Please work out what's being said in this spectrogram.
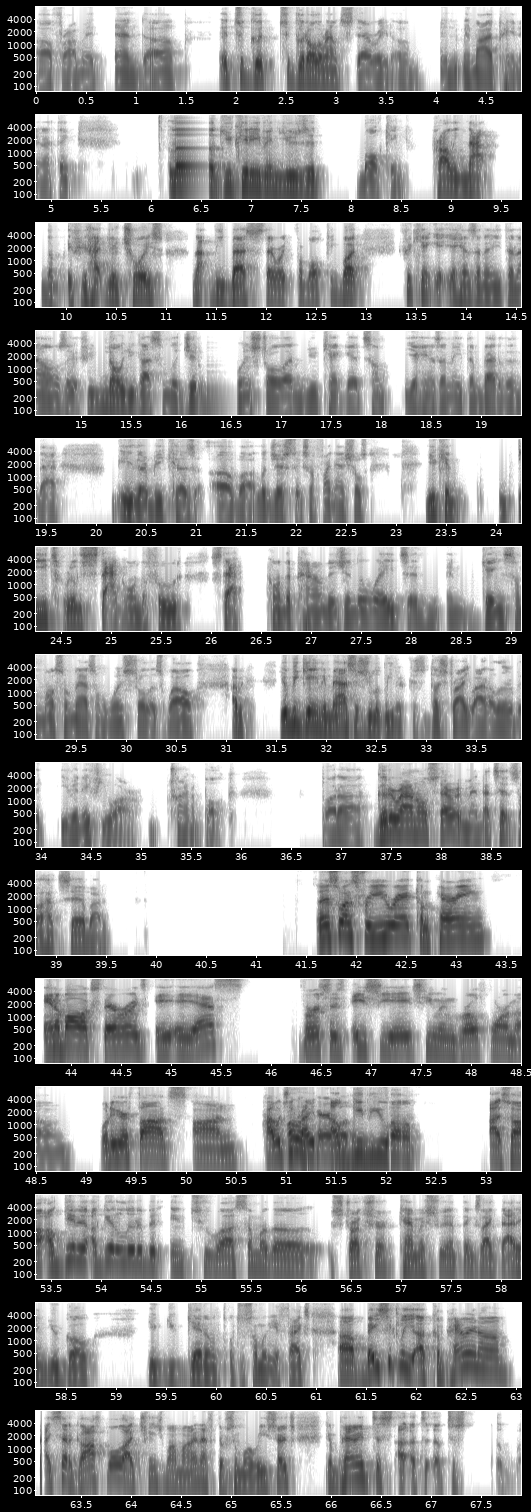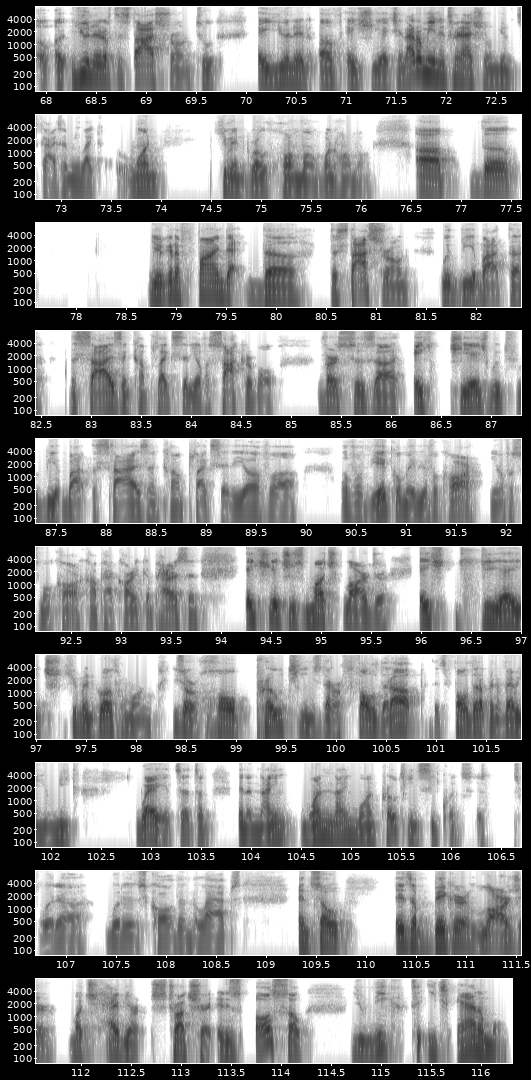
uh, from it. And uh, it's a good, it's a good all around steroid, um, in, in my opinion. I think, look, you could even use it bulking. Probably not the if you had your choice, not the best steroid for bulking, but if you can't get your hands on anything else, if you know you got some legit Winstrol and you can't get some your hands on anything better than that, either because of uh, logistics or financials. You can eat, really stack on the food, stack on the poundage and the weights, and and gain some muscle mass on Winstrol as well. I mean, you'll be gaining mass as you look leaner because it does dry you out a little bit, even if you are trying to bulk. But uh, good around old steroid, man. That's it. So I have to say about it. So this one's for you, Rick. Comparing anabolic steroids AAS versus HGH, human growth hormone. What are your thoughts on how would you All compare? Right, I'll give you. Um, uh, so I'll get it. I'll get a little bit into uh, some of the structure, chemistry, and things like that, and you go. You, you get on, onto some of the effects. Uh, basically, uh, comparing. Um, I said a golf ball. I changed my mind after some more research. Comparing to uh, to, uh, to a, a, unit of testosterone to a unit of HGH. And I don't mean international units, guys. I mean like one human growth hormone, one hormone. Uh, the you're gonna find that the testosterone would be about the the size and complexity of a soccer ball versus uh, HGH, which would be about the size and complexity of uh, of a vehicle, maybe of a car, you know, of a small car, compact car in comparison. HGH is much larger. HGH, human growth hormone, these are whole proteins that are folded up. It's folded up in a very unique way. It's, it's a, in a nine, 191 protein sequence is what, uh, what it is called in the labs. And so it's a bigger, larger, much heavier structure. It is also unique to each animal.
